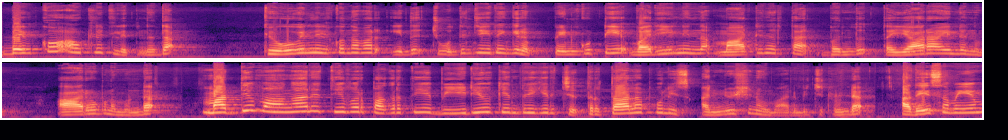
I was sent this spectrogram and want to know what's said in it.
ബെവ്കോ ഔട്ട്ലെറ്റിലെത്തുന്നത്. ക്യൂവിൽ നിൽക്കുന്നവർ ഇത് ചോദ്യം ചെയ്തെങ്കിലും പെൺകുട്ടിയെ വരിയിൽ നിന്ന് മാറ്റി നിർത്താൻ ബന്ധു തയ്യാറായില്ലെന്നും ആരോപണമുണ്ട്. മദ്യം വാങ്ങാനെത്തിയവർ പകർത്തിയ വീഡിയോ കേന്ദ്രീകരിച്ച് തൃത്താല പോലീസ് അന്വേഷണവും ആരംഭിച്ചിട്ടുണ്ട്. അതേസമയം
